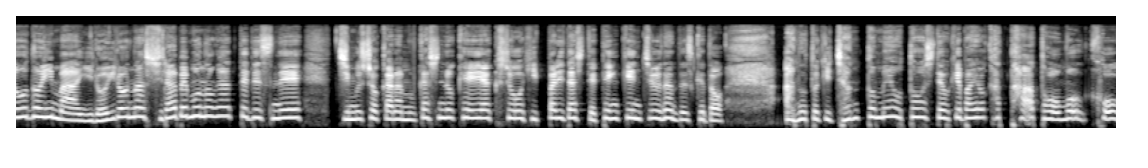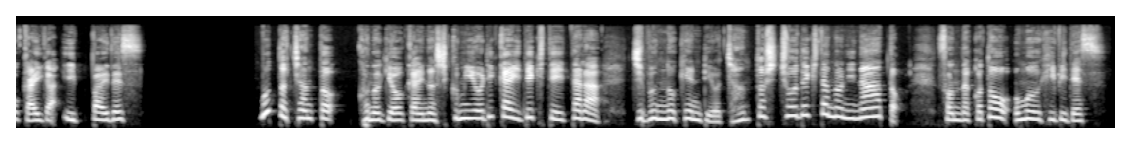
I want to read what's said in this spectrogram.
ちょうど今いろいろな調べ物があってですね事務所から昔の契約書を引っ張り出して点検中なんですけどあの時ちゃんと目を通しておけばよかったと思う後悔がいっぱいです。もっとちゃんとこの業界の仕組みを理解できていたら自分の権利をちゃんと主張できたのになぁとそんなことを思う日々です。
